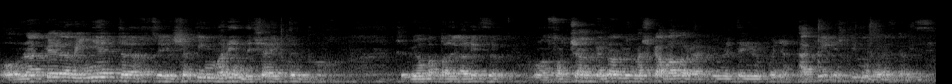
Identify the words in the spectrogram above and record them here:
Ou naquela viñeta de Xaquín Marín de xa hai tempo, se viu o mapa de Galiza, unha fochanca enorme, unha excavadora, que un esteiro poña. Aquí estivo Galicia.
